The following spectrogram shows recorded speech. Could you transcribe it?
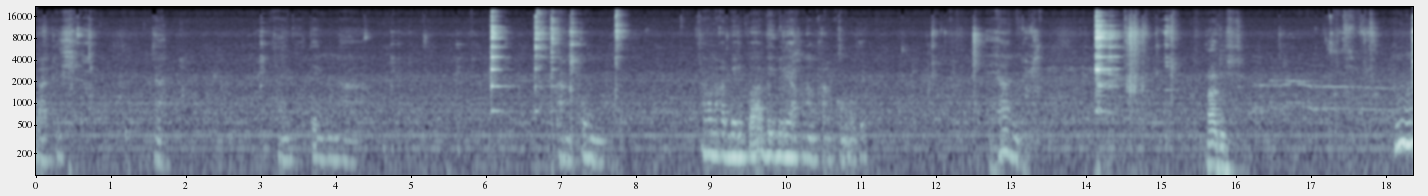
radish. Yan. Ang ating na kangkong. Ako nakabili pa, bibili ako ng kangkong ulit. Ayan. Radish. Hmm.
